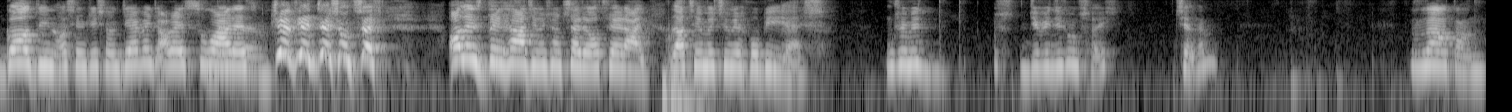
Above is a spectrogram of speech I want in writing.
Godin 89, ale Suarez Beckham. 96. Ale jest DH 94, otwieraj. Zobaczymy, czy mnie pobijesz. Muszę mieć 96. 7. Zlatan.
